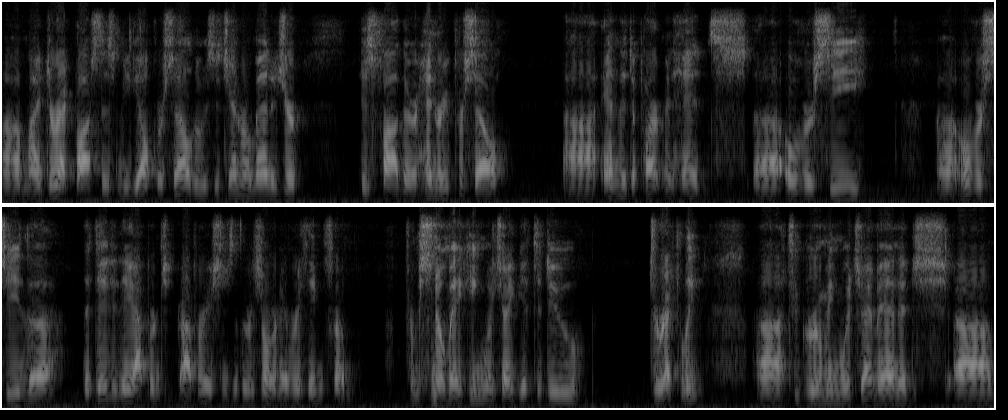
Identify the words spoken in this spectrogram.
Uh, my direct boss is Miguel Purcell, who is a general manager. His father, Henry Purcell, uh, and the department heads uh, oversee uh, oversee the the day to day operations of the resort. Everything from from snowmaking, which I get to do directly, to grooming, which I manage. Um,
